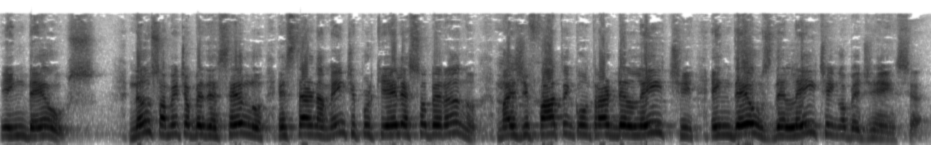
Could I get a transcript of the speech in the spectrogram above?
em Deus. Não somente obedecê-lo externamente porque ele é soberano, mas de fato encontrar deleite em Deus, deleite em obediência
